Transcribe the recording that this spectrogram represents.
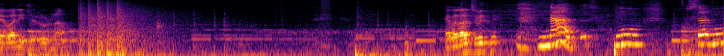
લેવાની જરૂર ના હોય. Have a lunch with me ના હું સર હું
